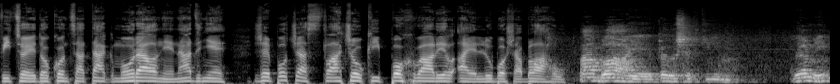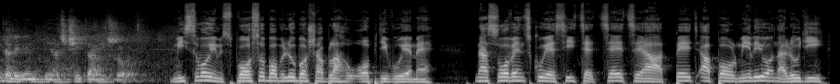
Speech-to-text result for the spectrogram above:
Fico je dokonca tak morálne na dne, že počas tlačovky pochválil aj Ľuboša Blahu. Pán Blaha je predovšetkým veľmi inteligentný a sčítaný človek. My svojím spôsobom Ľuboša Blahu obdivujeme. Na Slovensku je síce cca 5,5 milióna ľudí,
